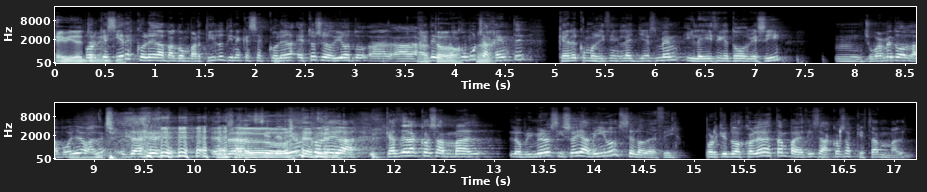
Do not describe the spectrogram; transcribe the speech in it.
evidentemente. Porque si eres colega para compartirlo, tienes que ser colega. Esto se lo digo a, to- a- a la A gente. Conozco mucha claro. gente que él, como se dice en inglés, yes man, y le dice que todo que sí. Mm, chuparme toda la polla, ¿vale? O sea, en plan, si tenéis un colega que hace las cosas mal, lo primero, si sois amigos, se lo decís. Porque tus colegas están para decirse las cosas que están mal.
